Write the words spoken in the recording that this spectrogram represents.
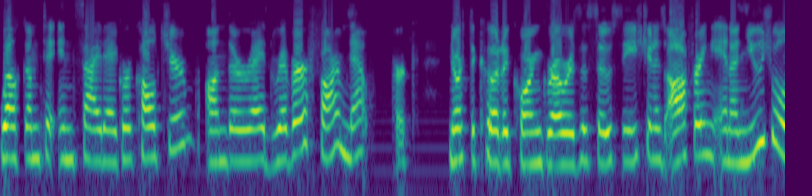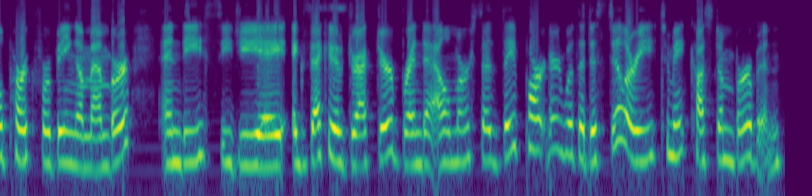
Welcome to Inside Agriculture on the Red River Farm Network. North Dakota Corn Growers Association is offering an unusual perk for being a member. NDCGA Executive Director Brenda Elmer says they've partnered with a distillery to make custom bourbon.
